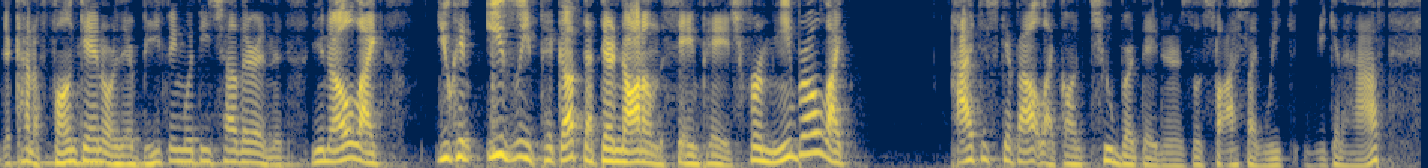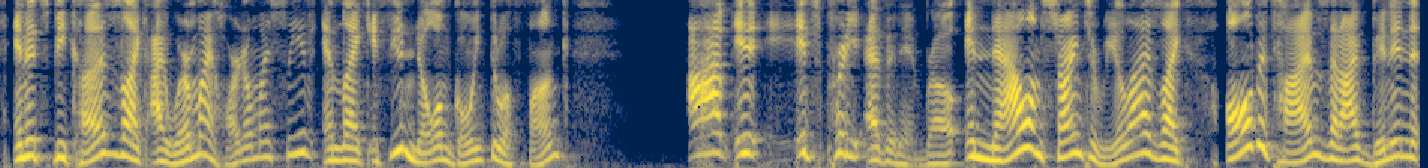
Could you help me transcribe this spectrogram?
they're kind of funking or they're beefing with each other, and then, you know like you can easily pick up that they're not on the same page. For me, bro, like I had to skip out like on two birthday dinners this last like week week and a half. And it's because like I wear my heart on my sleeve and like if you know I'm going through a funk, um it, it's pretty evident, bro. And now I'm starting to realize like all the times that I've been in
